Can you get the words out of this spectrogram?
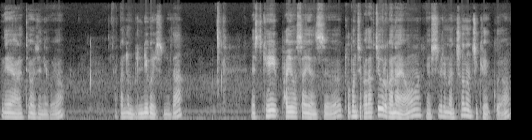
네, 알테오젠이고요. 약간 좀 밀리고 있습니다. SK 바이오사이언스 두 번째 바닥 찍으러 가나요? 11만 천원 찍혀 있고요.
